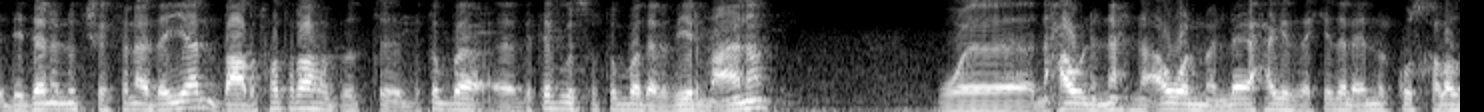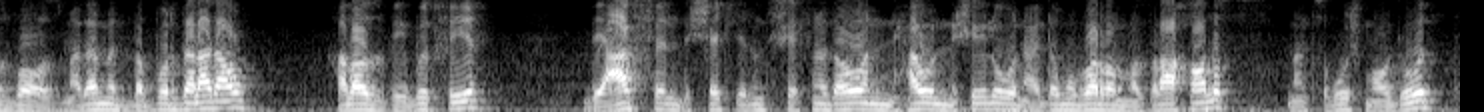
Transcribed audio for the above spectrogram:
الديدان اللي أنتوا شايفينها دي بعد فترة بت- بتبقى بتفقس وبتبقى دبابير معانا. ونحاول إن إحنا أول ما نلاقي حاجة زي كده لأن الكوز خلاص باظ. ما دام الدبور ده لدعه خلاص بيبيض فيه بيعفن بالشكل اللي أنتوا شايفينه ده نحاول نشيله ونعدمه بره المزرعة خالص ما نسيبوش موجود. آه،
